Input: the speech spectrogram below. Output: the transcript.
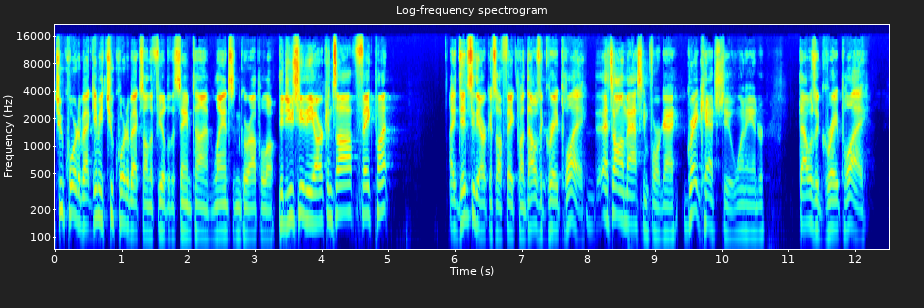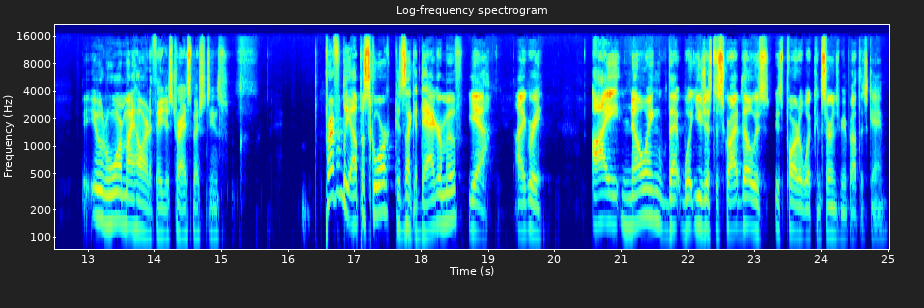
two quarterback. Give me two quarterbacks on the field at the same time, Lance and Garoppolo. Did you see the Arkansas fake punt? I did see the Arkansas fake punt. That was a great play. That's all I'm asking for, guy. Great catch too, one hander. That was a great play. It would warm my heart if they just try special teams. Preferably up a score because it's like a dagger move. Yeah, I agree. I knowing that what you just described though is is part of what concerns me about this game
